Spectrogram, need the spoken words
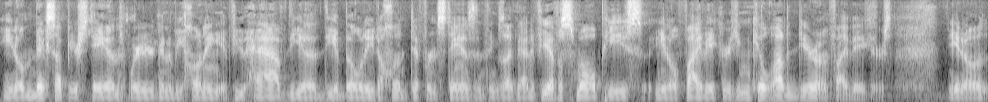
you know, mix up your stands where you're going to be hunting. If you have the uh, the ability to hunt different stands and things like that, if you have a small piece, you know, five acres, you can kill a lot of deer on five acres. You know,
